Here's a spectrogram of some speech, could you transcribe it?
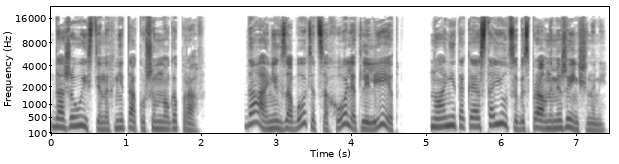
Даже у истинных не так уж и много прав. Да, о них заботятся, холят, лелеют, но они так и остаются бесправными женщинами,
